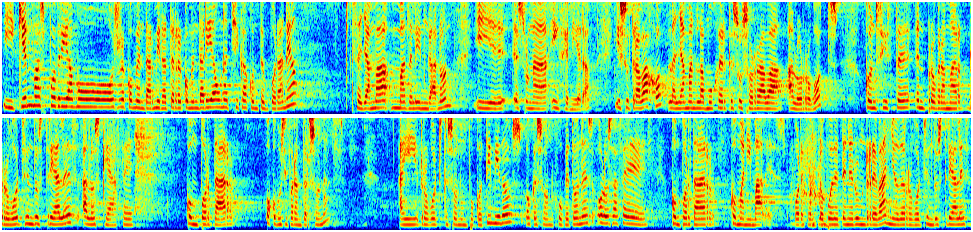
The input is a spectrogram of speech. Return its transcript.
¿Y quién más podríamos recomendar? Mira, te recomendaría una chica contemporánea se llama Madeleine Gannon y es una ingeniera. Y su trabajo, la llaman la mujer que susurraba a los robots, consiste en programar robots industriales a los que hace comportar o como si fueran personas. Hay robots que son un poco tímidos o que son juguetones o los hace comportar como animales. Por ejemplo, puede tener un rebaño de robots industriales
